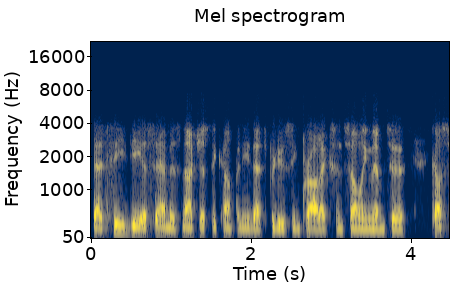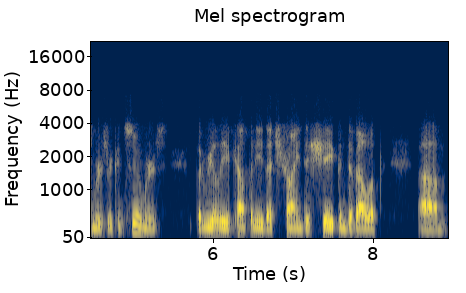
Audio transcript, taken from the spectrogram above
that CDSM is not just a company that's producing products and selling them to customers or consumers, but really a company that's trying to shape and develop um,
